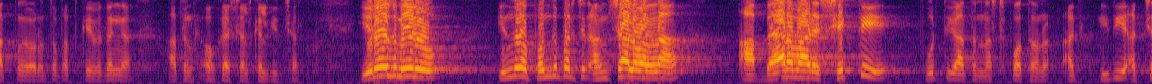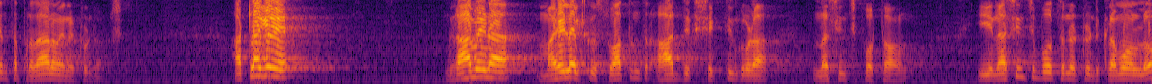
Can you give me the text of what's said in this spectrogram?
ఆత్మగౌరవంతో బతికే విధంగా అతనికి అవకాశాలు కలిగించారు ఈరోజు మీరు ఇందులో పొందుపరిచిన అంశాల వలన ఆ బేరమాడే శక్తి పూర్తిగా అతను నష్టపోతా ఉన్నాడు అది ఇది అత్యంత ప్రధానమైనటువంటి అంశం. అట్లాగే గ్రామీణ మహిళలకు స్వాతంత్ర ఆర్థిక శక్తిని కూడా నశించిపోతా ఉంది. ఈ నశించిపోతున్నటువంటి క్రమంలో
